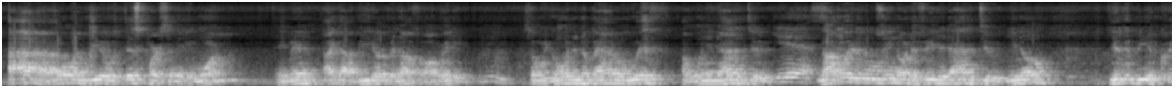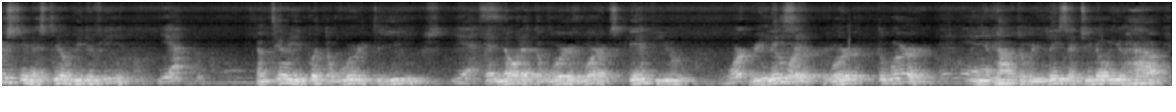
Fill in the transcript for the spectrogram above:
Mm-hmm. ah, I don't want to deal with this person anymore. Mm-hmm. Amen. I got beat up enough already. Mm-hmm. So we're going into battle with a winning attitude. Yes. Not with a losing or defeated attitude. You know, you could be a Christian and still be defeated Yeah. until you put the word to use Yes. and know that the word works if you Work. Release word. it work the word. Amen. and you have to release it. You know you have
